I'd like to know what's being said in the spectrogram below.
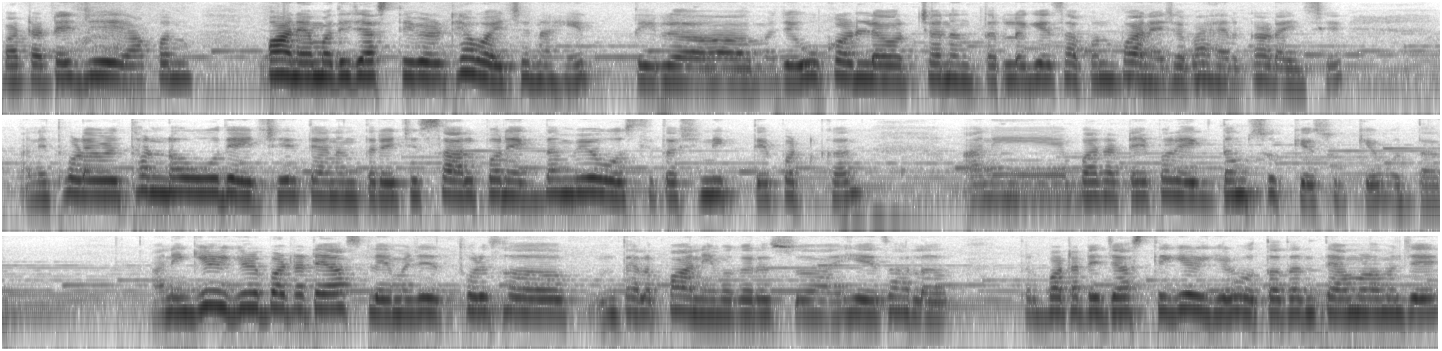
बटाटे जे आपण पाण्यामध्ये जास्ती वेळ ठेवायचे नाहीत ते ल- म्हणजे उकडल्यावरच्या नंतर लगेच आपण पाण्याच्या बाहेर काढायचे आणि थोड्या वेळ थंड होऊ द्यायचे. त्यानंतर याची साल पण एकदम व्यवस्थित अशी निघते पटकन आणि बटाटे पण एकदम सुके सुके होतात. आणि गिळगिळ बटाटे असले म्हणजे थोडंसं त्याला पाणी वगैरे स- हे झालं तर बटाटे जास्ती गिळगिळ होतात आणि त्यामुळं म्हणजे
